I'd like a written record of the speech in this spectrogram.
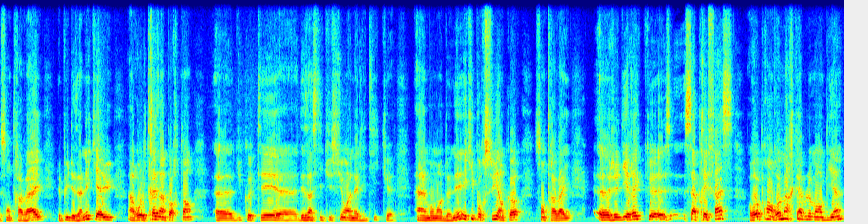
son travail depuis des années, qui a eu un rôle très important du côté des institutions analytiques à un moment donné et qui poursuit encore son travail. Euh, je dirais que sa préface reprend remarquablement bien,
